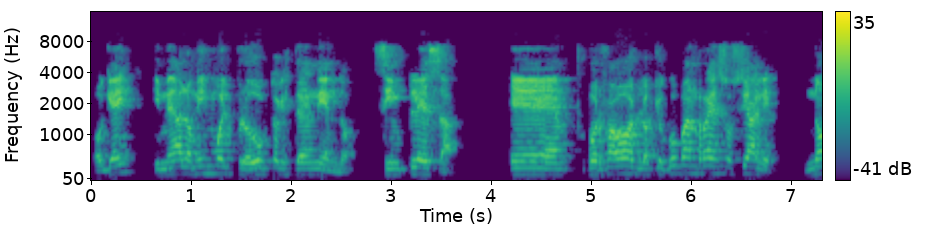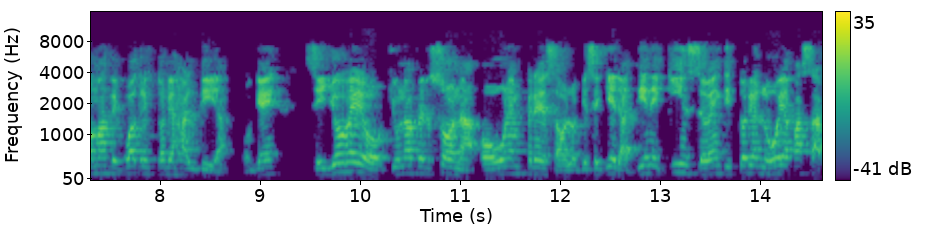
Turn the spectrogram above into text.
¿Ok? Y me da lo mismo el producto que esté vendiendo. Simpleza. Eh, por favor, los que ocupan redes sociales, no más de cuatro historias al día. ¿Ok? Si yo veo que una persona o una empresa o lo que se quiera tiene 15 o 20 historias, lo voy a pasar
